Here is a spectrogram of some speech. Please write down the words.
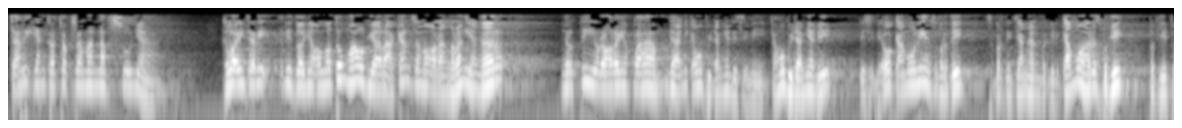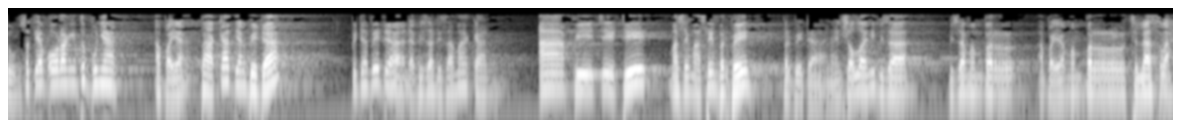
Cari yang cocok sama nafsunya. Kalau yang cari ridhonya Allah tuh mau diarahkan sama orang-orang yang nger ngerti, orang-orang yang paham. Dah ini kamu bidangnya di sini, kamu bidangnya di di sini. Oh, kamu nih seperti seperti jangan begini. Kamu harus begi begitu. Setiap orang itu punya apa ya bakat yang beda beda-beda tidak bisa disamakan. A B C D masing-masing berbe berbeda. Nah insya Allah ini bisa bisa memper apa ya memperjelas lah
